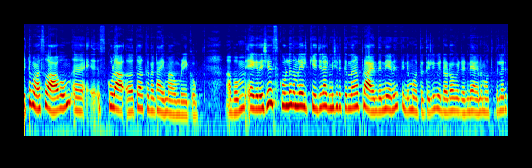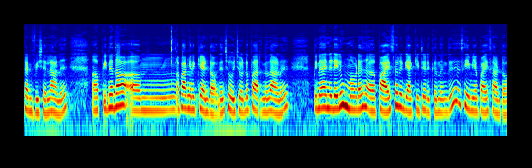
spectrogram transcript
എട്ട് മാസം ആവും സ്കൂൾ തുറക്കുന്ന ടൈം ആകുമ്പോഴേക്കും അപ്പം ഏകദേശം സ്കൂളിൽ നമ്മൾ എൽ കെ ജിയിൽ അഡ്മിഷൻ എടുക്കുന്ന പ്രായം തന്നെയാണ്. പിന്നെ മൊത്തത്തിൽ വിടണോ വിടണ്ടേ അങ്ങനെ മൊത്തത്തിലൊരു കൺഫ്യൂഷനിലാണ് പിന്നെ അതാ അപ്പം അങ്ങനെയൊക്കെ ഉണ്ടോ? ഞാൻ ചോദിച്ചുകൊണ്ട് പറഞ്ഞതാണ്. പിന്നെ അതിനിടയിൽ ഉമ്മ അവിടെ പായസം റെഡിയാക്കിയിട്ട് എടുക്കുന്നുണ്ട്. സേമിയ പായസമാണ് കേട്ടോ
